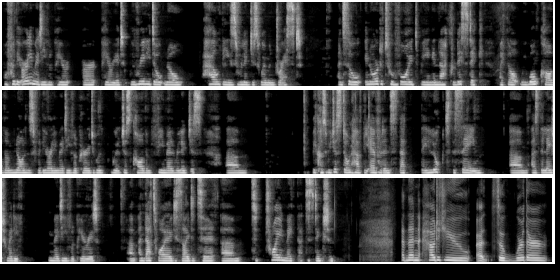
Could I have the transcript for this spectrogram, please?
But for the early medieval per- er, period, we really don't know how these religious women dressed. And so, in order to avoid being anachronistic, I thought we won't call them nuns for the early medieval period. We'll, we'll just call them female religious, um, because we just don't have the evidence that they looked the same um, as the later medieval medieval period, um, and that's why I decided to um, to try and make that distinction. And then, how did you? Uh, so, were there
